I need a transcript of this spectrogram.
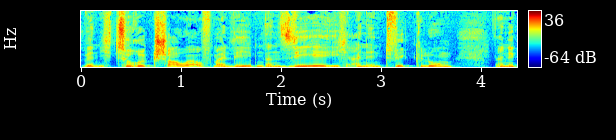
wenn ich zurückschaue auf mein Leben, dann sehe ich eine Entwicklung, eine,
